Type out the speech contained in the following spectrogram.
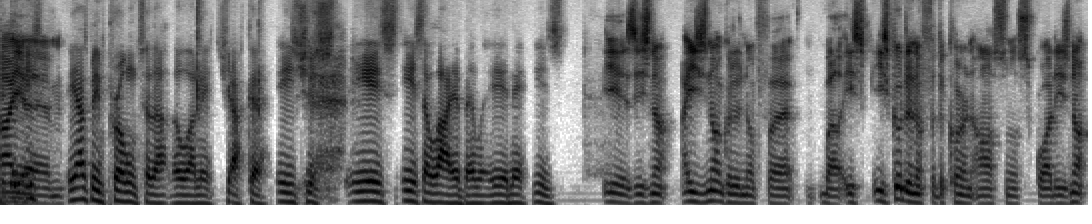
I um. he has been prone to that though, hasn't he, Xhaka? He's just he is he's a liability, isn't he? He's He is. He's not. He's not good enough for. Well, he's he's good enough for the current Arsenal squad. He's not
